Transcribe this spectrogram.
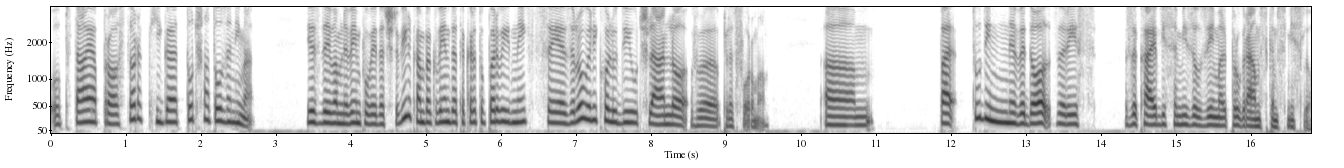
obstaja prostor, ki ga točno to zanima. Jaz zdaj vam ne vem povedati številk, ampak vem, da takrat v prvih dneh se je zelo veliko ljudi učlanilo v platformo. Um, pa tudi ne vedo zares, zakaj bi se mi zauzemali v programskem smislu.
